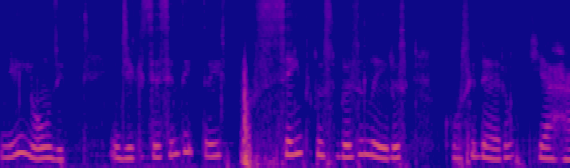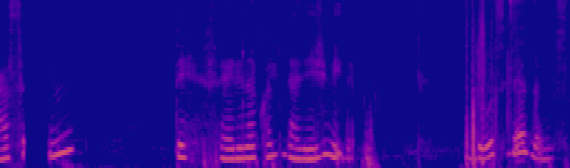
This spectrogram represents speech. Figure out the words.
2011 indica que 63% dos brasileiros consideram que a raça interfere na qualidade de vida dos cidadãos.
